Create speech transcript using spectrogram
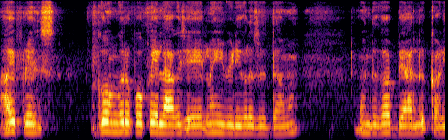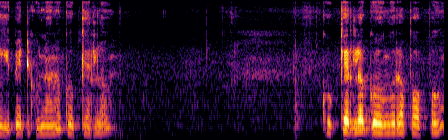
హాయ్ ఫ్రెండ్స్ గోంగూర పప్పు ఎలాగ చేయాలో ఈ వీడియోలో చూద్దాము. ముందుగా బ్యాళ్ళు కడిగి పెట్టుకున్నాను కుక్కర్లో. కుక్కర్లో గోంగూర పప్పు.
